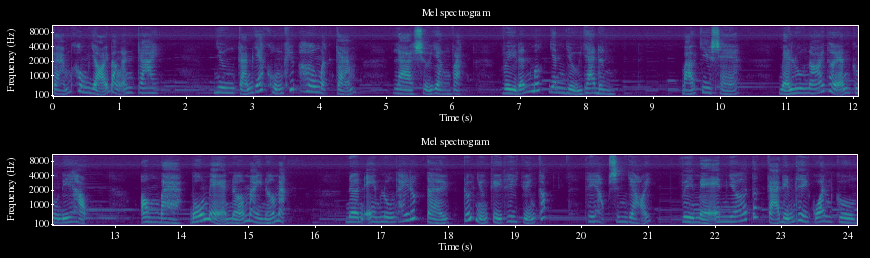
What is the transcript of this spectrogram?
cảm không giỏi bằng anh trai. Nhưng cảm giác khủng khiếp hơn mặc cảm là sự dằn vặt vì đánh mất danh dự gia đình. Bảo chia sẻ, mẹ luôn nói thời anh cường đi học ông bà bố mẹ nở mày nở mặt nên em luôn thấy rất tệ trước những kỳ thi chuyển cấp thi học sinh giỏi vì mẹ em nhớ tất cả điểm thi của anh cường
